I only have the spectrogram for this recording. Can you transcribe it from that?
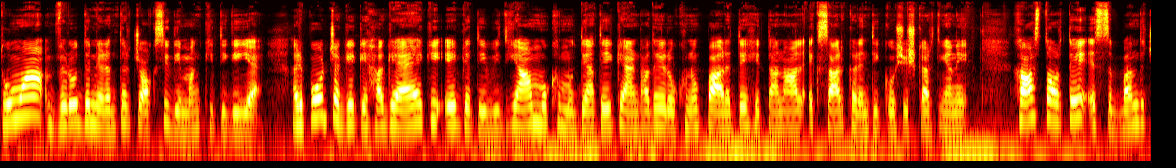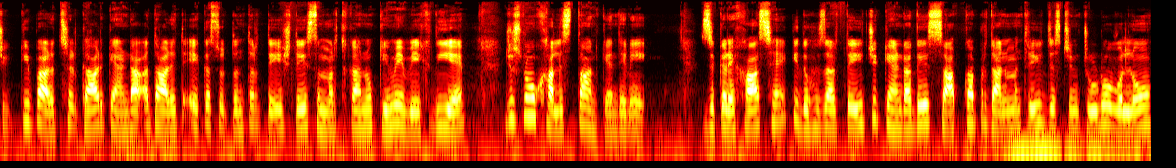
ਦੋਵਾਂ ਵਿਰੁੱਧ ਨਿਰੰਤਰ ਚੌਕਸੀ ਦੀ ਮੰਗ ਕੀਤੀ ਗਈ ਹੈ। ਰਿਪੋਰਟ 'ਚ ਅੱਗੇ ਕਿਹਾ ਗਿਆ ਹੈ ਕਿ ਇਹ ਗਤੀਵਿਧੀਆਂ ਮੁੱਖ ਮੁੱਦਿਆਂ ਤੇ ਕੈਨੇਡਾ ਦੇ ਰੁਖ ਨੂੰ ਭਾਰਤ ਦੇ ਹਿੱਤਾਂ ਨਾਲ ਇਕਸਾਰ ਕਰਨ ਦੀ ਕੋਸ਼ਿਸ਼ ਕਰਦੀਆਂ ਨੇ। ਖਾਸ ਤੌਰ ਤੇ ਇਸ ਸਬੰਧ 'ਚ ਕਿ ਭਾਰਤ ਸਰਕਾਰ ਕੈਨੇਡਾ ਆਧਾਰਿਤ ਇੱਕ ਸੁਤੰਤਰ ਦੇਸ਼ ਦੇ ਸਮਰਥਕਾਂ ਨੂੰ ਕਿਵੇਂ ਵੇਖਦੀ ਹੈ ਜਿਸ ਨੂੰ ਖਾਲਿਸਤਾਨ ਕਹਿੰਦੇ ਨੇ। ਜ਼ਿਕਰ ਖਾਸ ਹੈ ਕਿ 2023 ਚ ਕੈਨੇਡਾ ਦੇ ਸਾਬਕਾ ਪ੍ਰਧਾਨ ਮੰਤਰੀ ਜਸਟਿਨ ਟਰੂਡੋ ਵੱਲੋਂ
